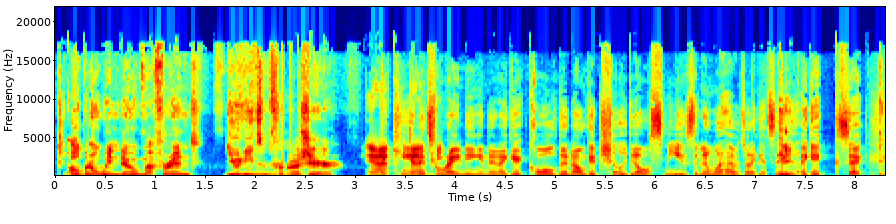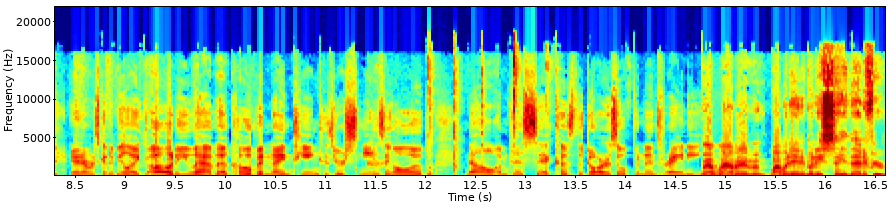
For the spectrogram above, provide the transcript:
Just open a window, my friend. You need some mm. fresh air. Yeah, I can't. that- It's raining, and then I get cold, and I'll get chilly. Then I'll sneeze, and then what happens when I get sick? Yeah. I get sick, and everyone's gonna be like, "Oh, do you have the COVID nineteen? Because you're sneezing all over." No, I'm just sick because the door is open and it's rainy. Why, why would why would anybody say that if you're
